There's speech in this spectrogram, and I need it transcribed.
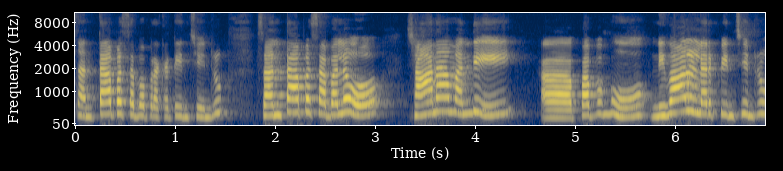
సంతాప సభ ప్రకటించిండ్రు. సంతాప సభలో చాలామంది పాపము నివాళులు అర్పించిండ్రు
